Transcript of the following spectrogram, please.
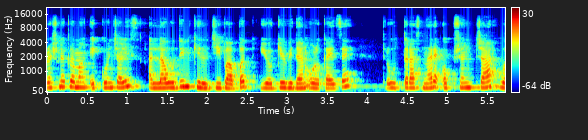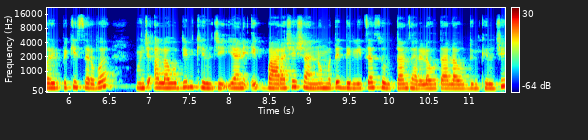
प्रश्न क्रमांक एकोणचाळीस अल्लाउद्दीन खिलजीबाबत योग्य विधान ओळखायचं आहे तर उत्तर असणार आहे. ऑप्शन चार वरीलपैकी सर्व म्हणजे अलाउद्दीन खिलजी याने एक बाराशे शहाण्णवमध्ये दिल्लीचा सुलतान झालेला होता अलाउद्दीन खिलजी.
